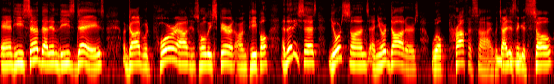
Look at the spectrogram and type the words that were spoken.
And he said that in these days, God would pour out his Holy Spirit on people. And then he says, Your sons and your daughters will prophesy, which mm-hmm. I just think is so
